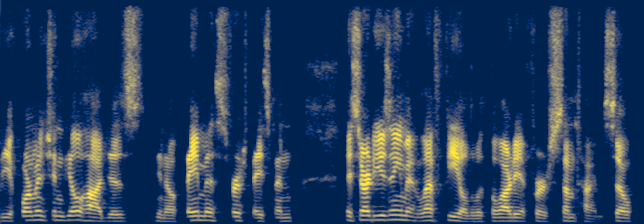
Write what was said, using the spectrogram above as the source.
the aforementioned Gil Hodges, you know, famous first baseman. They started using him at left field with Belardi at first sometimes. So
